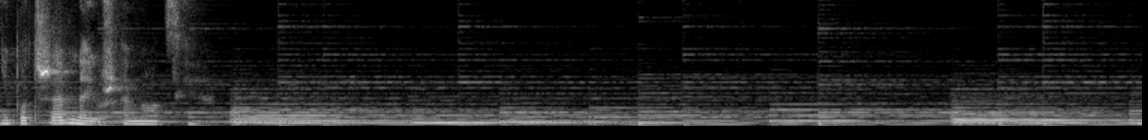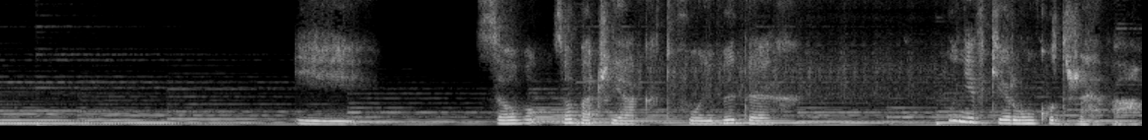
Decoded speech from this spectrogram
niepotrzebne już emocje. I zobacz, jak Twój wydech płynie w kierunku drzewa.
